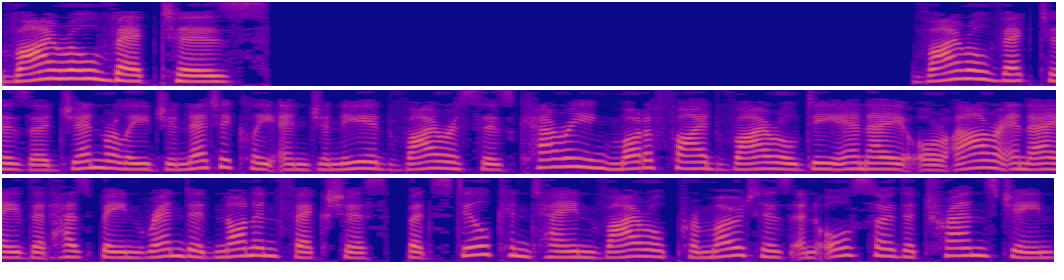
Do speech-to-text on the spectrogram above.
Viral vectors Viral vectors are generally genetically engineered viruses carrying modified viral DNA or RNA that has been rendered non-infectious, but still contain viral promoters and also the transgene,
